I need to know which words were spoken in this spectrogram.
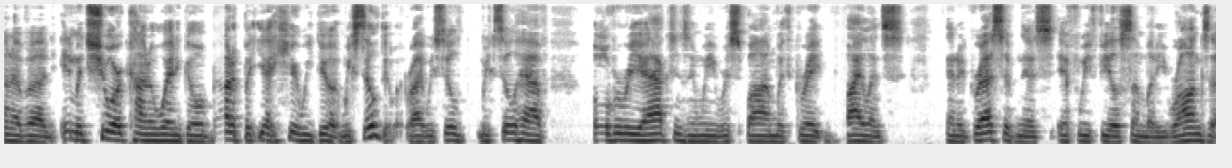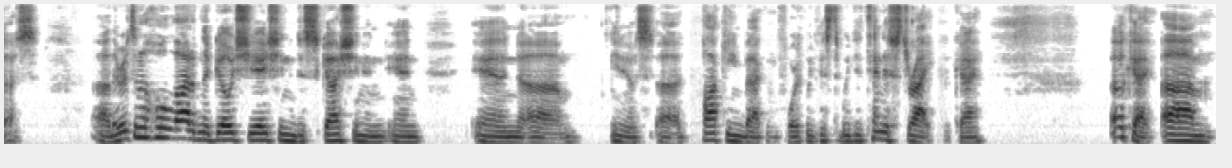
kind of an immature kind of way to go about it, but yet here we do it. And we still do it, right? We still we still have overreactions and we respond with great violence and aggressiveness if we feel somebody wrongs us. Uh, there isn't a whole lot of negotiation, and discussion, and and and um, you know, uh, talking back and forth. We just we just tend to strike. Okay. Okay. Um,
